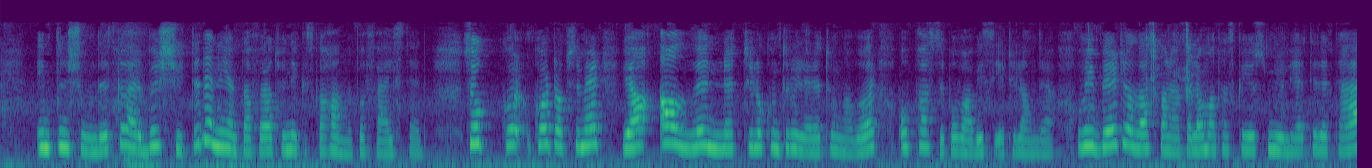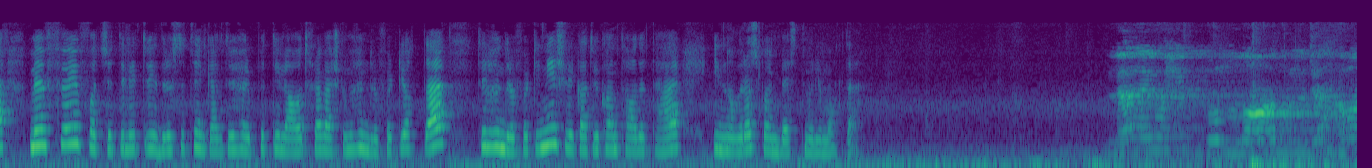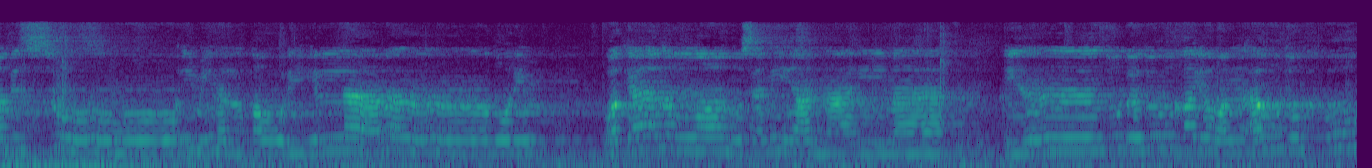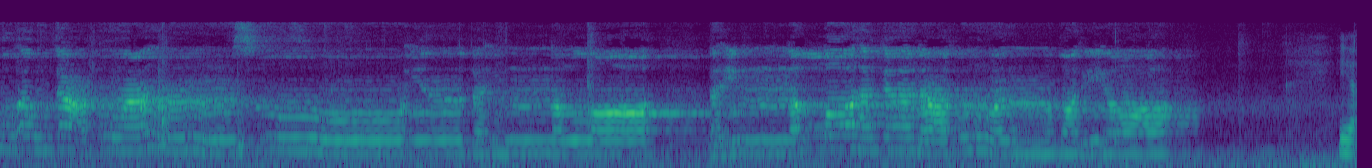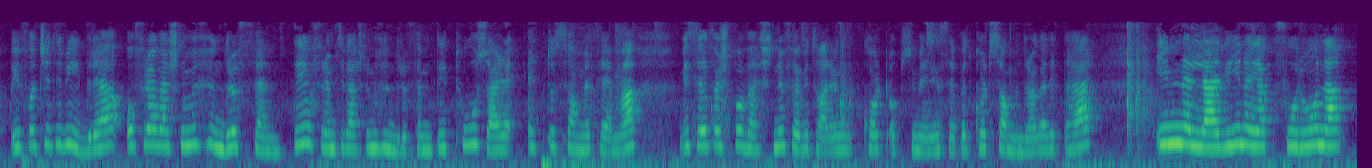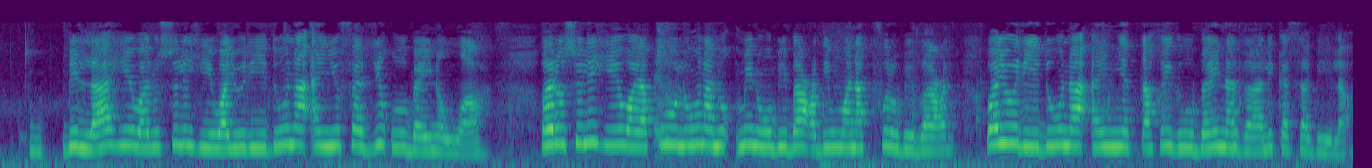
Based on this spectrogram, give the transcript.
intensjonen deres skal være å beskytte denne jenta for at hun ikke skal handle på feil sted. Så kort oppsummert, vi er alle nødt til å kontrollere tunga vår og passe på hva vi sier til andre. Og vi ber til Allah SWT om at han skal gi oss mulighet til dette her. Men før vi fortsetter litt videre, så tenker jeg at vi hører på tilavet fra vers nummer 148 til 149, slik at vi kan ta dette her innover oss på en best mulig måte. لا Ja, vi fortsetter videre, og fra vers nummer 150 og frem til vers nummer 152 så er det ett og samme tema. Vi ser først på versene før vi tar en kort oppsummering og ser på et kort sammendrag av dette her. «Inna alladhina yakfuruna billahi wa rusulihi wa yuriduna an yufarriqu bayna Allah wa rusulihi wa yaquluna nu'minu bi ba'din wa nakfuru bi ba'd wa yuriduna an yattakhidhu bayna dhalika sabila».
